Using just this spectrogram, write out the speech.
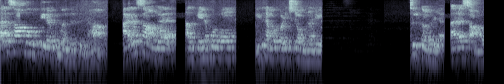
அரசாங்க உத்திரவுன்னு வந்திருக்குன்னா அரசாங்க அதுக்கு என்ன போடுவோம்? இது நம்ம படிச்சிட்டோம் முன்னாடி. சுருக்கங்கள்ல அரசாங்க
